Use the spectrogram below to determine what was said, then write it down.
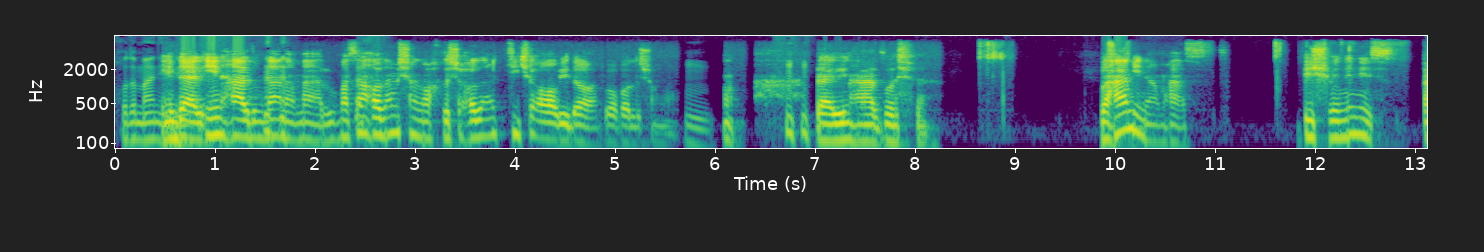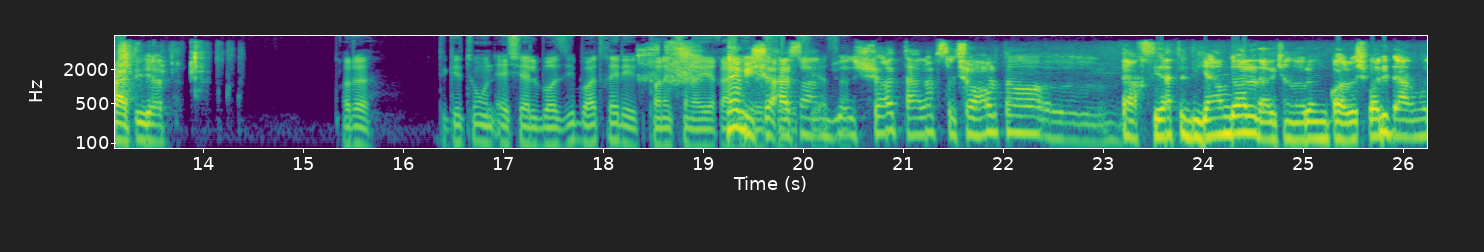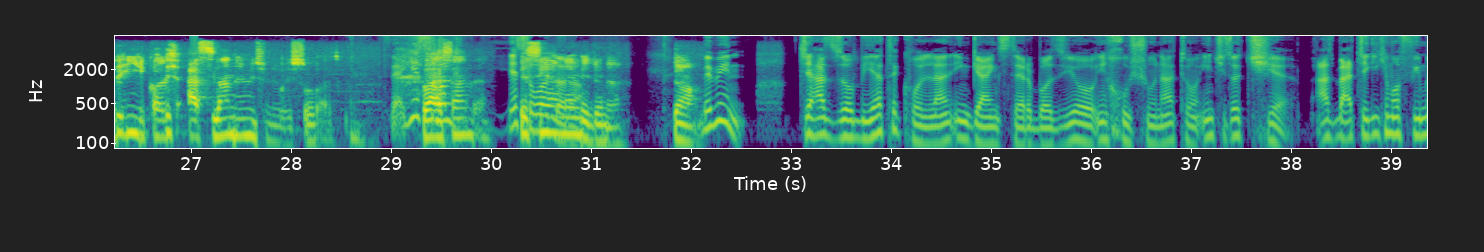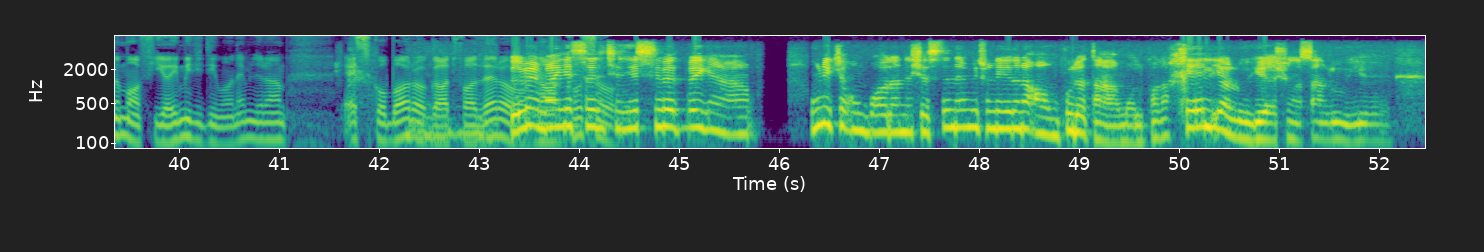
خود من یعنی در این حد بودن هم معروف مثلا آدم شناخته شده آدم تیک آبیدار به قول شما. در این حد باشه و همین هم هست. پیشبینی نیست. قطعیت. آره. دیگه تو اون اشل بازی باید خیلی connection های قوی نمیشه. اصلا شاید طرف سه چهار تا شخصیت دیگه هم داره در کنار اون کارش ولی در مورد این یک کارش اصلا نمی‌تونه باش صحبت کنه یه و سوال یه سوال دارم. ببین جذابیت کلا این گنگستر بازی و این خشونت و این چیزا چیه؟ از بچگی که ما فیلم مافیایی می‌دیدیم و نمی‌دونم اسکوبار و گادفادر و ببین من یه سری بهت بگم. اونی که اون بالا نشسته نمی‌تونه یه دونه آمپول رو تحمل کنه. خیلی روحیهشون اصلا روحیه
